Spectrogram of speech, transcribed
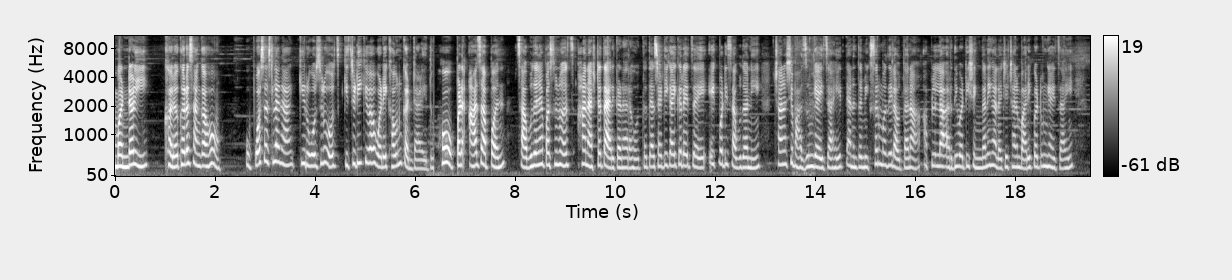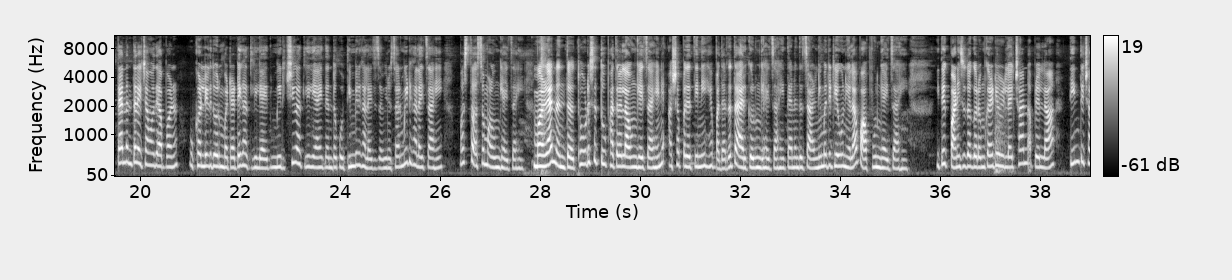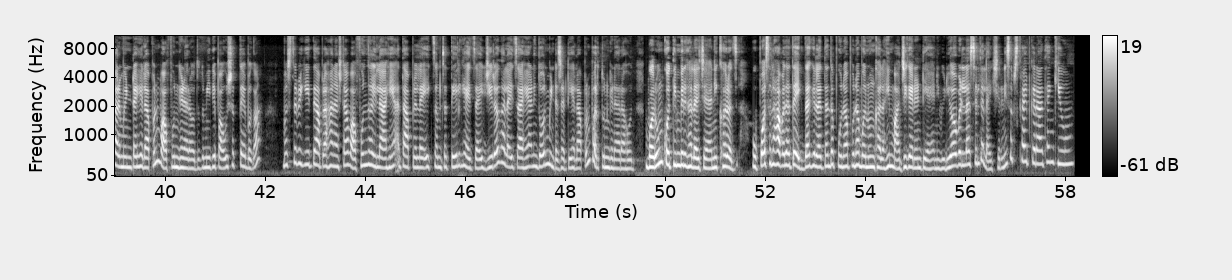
मंडळी खरं खरं सांगा हो. उपवास असला ना की रोज रोज खिचडी किंवा वडे खाऊन कंटाळा येतो. हो पण आज आपण साबुदाण्यापासूनच हा नाश्ता तयार करणार आहोत. तर त्यासाठी काय करायचं आहे? एक वाटी साबुदाणे छान असे भाजून घ्यायचे आहेत. त्यानंतर मिक्सरमध्ये लावताना आपल्याला अर्धी वाटी शेंगदाणे घालायचे छान बारीक वाटून घ्यायचं आहे. त्यानंतर याच्यामध्ये आपण उकडलेले दोन बटाटे घातलेले आहेत मिरची घातलेली आहे त्यानंतर कोथिंबीर घालायचं चवीनुसार मीठ घालायचं आहे मस्त असं मळून घ्यायचं आहे. मळल्यानंतर थोडंसं तूप हाताला लावून घ्यायचं आहे आणि अशा पद्धतीने हे पदार्थ तयार करून घ्यायचं आहे. त्यानंतर चाळणीमध्ये ठेवून ह्याला वाफवून घ्यायचं आहे. इथे पाणीसुद्धा गरम करायला ठेवलेलं आहे. छान आपल्याला तीन ते चार मिनटं ह्याला आपण वाफवून घेणार आहोत. तुम्ही इथे पाहू शकताय बघा. मस्तपैकी इथे आपला हा नाश्ता वाफून झालेला आहे. आता आपल्याला एक चमचा तेल घ्यायचं आहे जिरं घालायचं आहे आणि दोन मिनटासाठी ह्याला आपण परतून घेणार आहोत. वरून कोथिंबीर घालायची आहे आणि खरंच उपवासाला हा पदार्थ एकदा गेला तर पुन्हा पुन्हा बनवून खाला ही माझी गॅरंटी आहे. आणि व्हिडिओ आवडला असेल तर लाईक शेअर आणि सबस्क्राईब करा. Thank you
